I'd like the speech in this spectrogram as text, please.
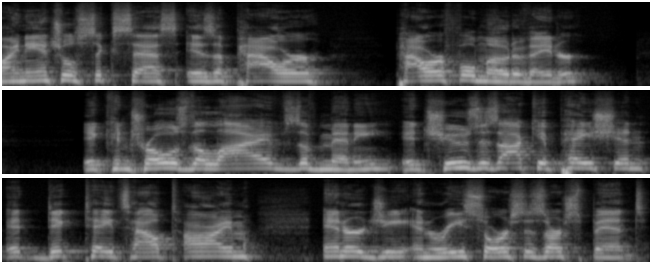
Financial success is a power, powerful motivator. It controls the lives of many. It chooses occupation. It dictates how time, energy, and resources are spent.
